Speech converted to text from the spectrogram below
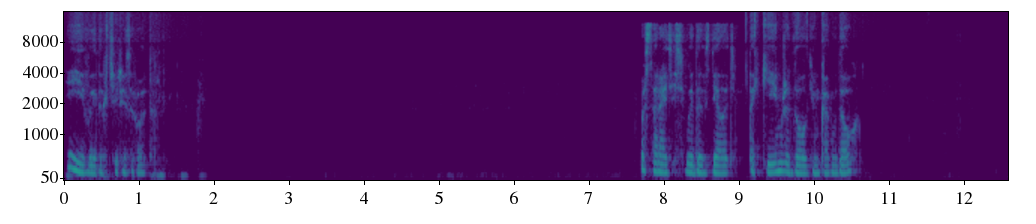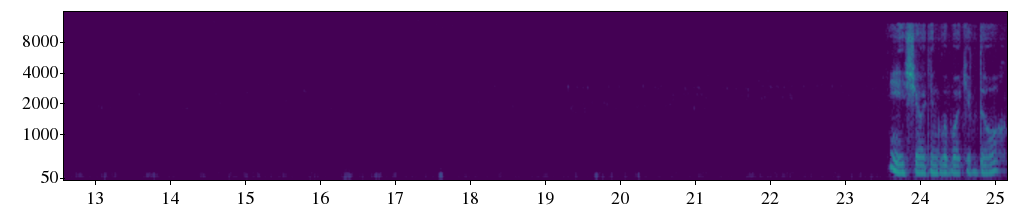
И выдох через рот. Постарайтесь выдох сделать таким же долгим, как вдох. И еще один глубокий вдох.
